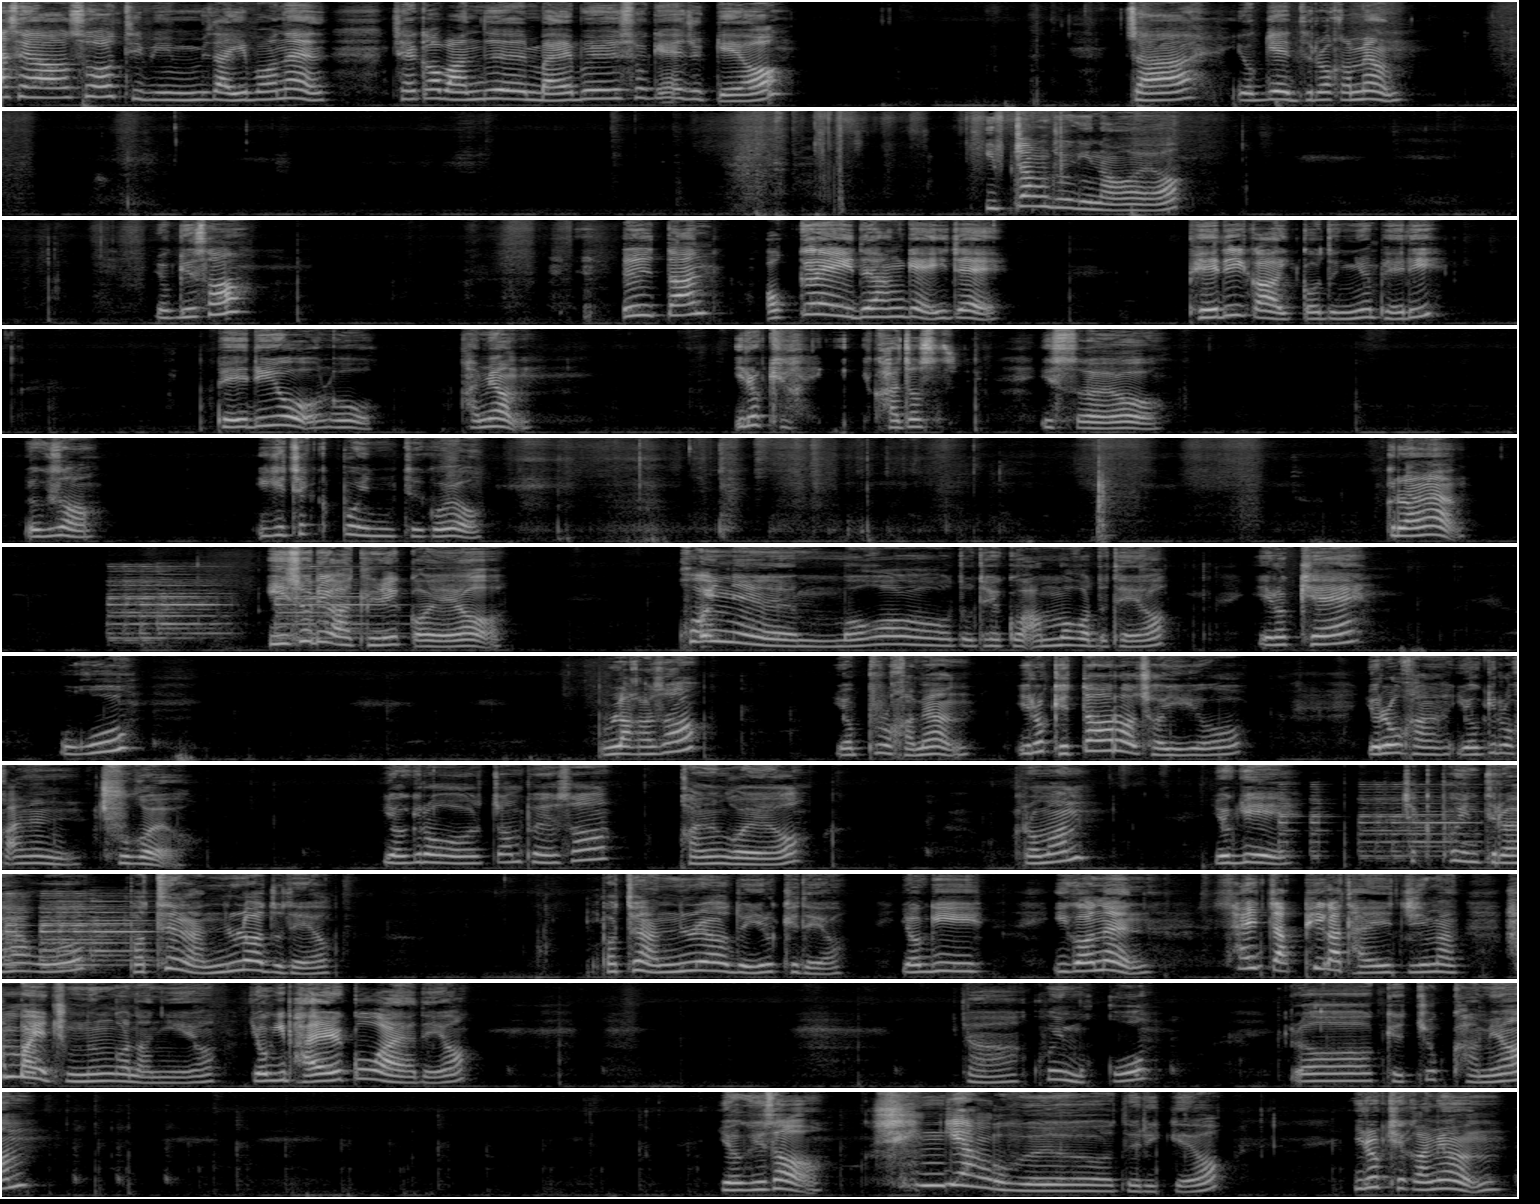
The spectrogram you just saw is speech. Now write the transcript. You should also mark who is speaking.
Speaker 1: 안녕하세요. 수호TV입니다. 이번엔 제가 만든 맵을 소개해 줄게요. 자, 여기에 들어가면 입장족이 나와요. 여기서 일단 업그레이드 한 게 이제 베리가 있거든요. 베리. 베리오로 가면 이렇게 가졌 있어요. 여기서 이게 체크 포인트고요. 그러면 이 소리가 들릴 거예요. 코인을 먹어도 되고 안 먹어도 돼요. 이렇게 오고 올라가서 옆으로 가면 이렇게 떨어져요. 여기로 가 여기로 가면 죽어요. 여기로 점프해서 가는 거예요. 그러면 여기 체크 포인트를 하고 버튼 안 눌러도 돼요. 버튼 안 눌러도 이렇게 돼요. 여기 이거는 살짝 피가 달지만 한 번에 죽는 건 아니에요. 여기 밟고 가야 돼요. 자, 코인 먹고 이렇게 쭉 가면 여기서 신기한 거 보여드릴게요. 이렇게 가면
